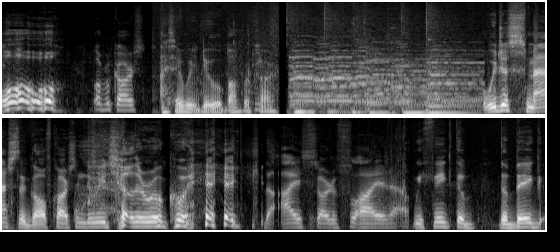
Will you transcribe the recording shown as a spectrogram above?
whoa, whoa. Bumper cars. I say we do a bumper car. We just smashed the golf carts into each other real quick. the ice started flying out. We think the the big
